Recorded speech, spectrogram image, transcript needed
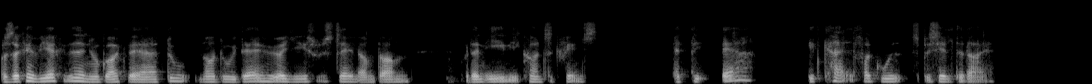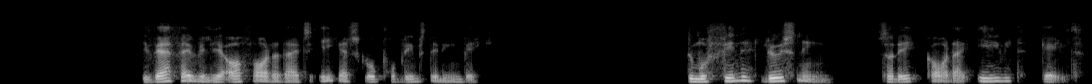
Og så kan virkeligheden jo godt være, at du, når du i dag hører Jesus tale om dommen og den evige konsekvens, at det er et kald fra Gud specielt til dig. I hvert fald vil jeg opfordre dig til ikke at skubbe problemstillingen væk. Du må finde løsningen, så det ikke går dig evigt galt.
